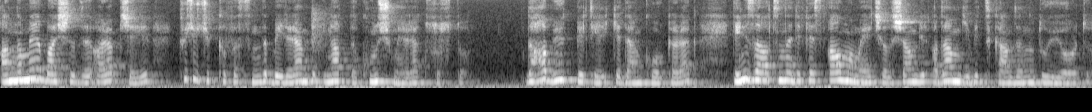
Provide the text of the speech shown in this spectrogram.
Anlamaya başladığı Arapçayı küçücük kafasında beliren bir inatla konuşmayarak sustu. Daha büyük bir tehlikeden korkarak deniz altında nefes almamaya çalışan bir adam gibi tıkandığını duyuyordu.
